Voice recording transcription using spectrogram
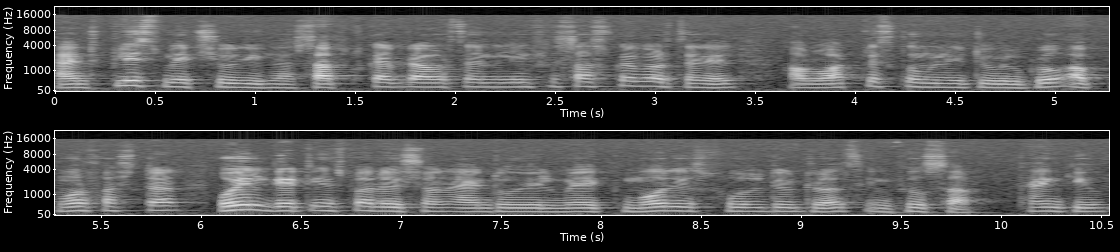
And please make sure you have subscribed our channel. If you subscribe our channel our wordpress community will grow up more faster. We will get inspiration and we will make more useful tutorials in future. Thank you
